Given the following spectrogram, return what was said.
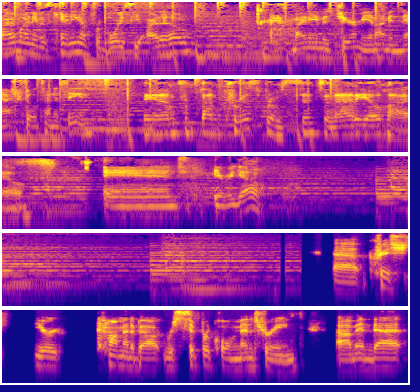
Hi, my name is Kenny. I'm from Boise, Idaho. My name is Jeremy and I'm in Nashville, Tennessee. And I'm, from, I'm Chris from Cincinnati, Ohio. And here we go. Uh, Chris, your comment about reciprocal mentoring um, and that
